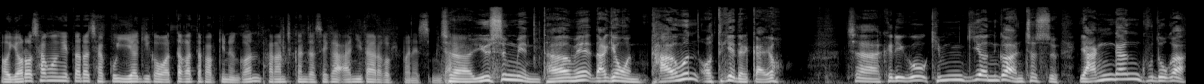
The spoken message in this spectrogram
어, 여러 상황에 따라 자꾸 이야기가 왔다 갔다 바뀌는 건 바람 바람직한 자세가 아니다라고 비판했습니다. 자, 유승민 다음에 나경원 다음은 어떻게 될까요? 자, 그리고 김기현과 안철수 양강 구도가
